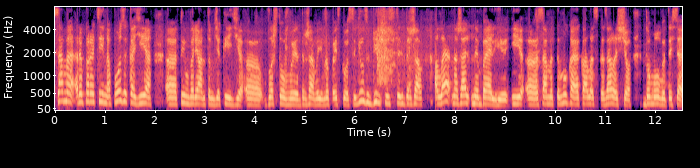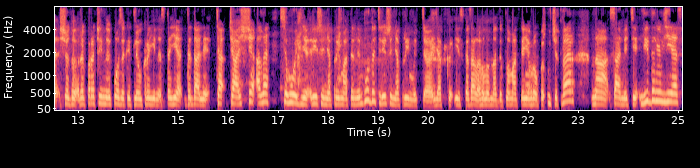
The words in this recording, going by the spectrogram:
Саме репараційна позика є е, тим варіантом, який е, влаштовує держави Європейського союзу, більшість цих держав, але на жаль, не Бельгію. І е, саме тому Кая Калас сказала, що домовитися щодо репараційної позики для України стає дедалі тя- тяжче. Але сьогодні рішення приймати не будуть. Рішення приймуть, е, як і сказала головна дипломатка Європи у четвер на саміті лідерів ЄС.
